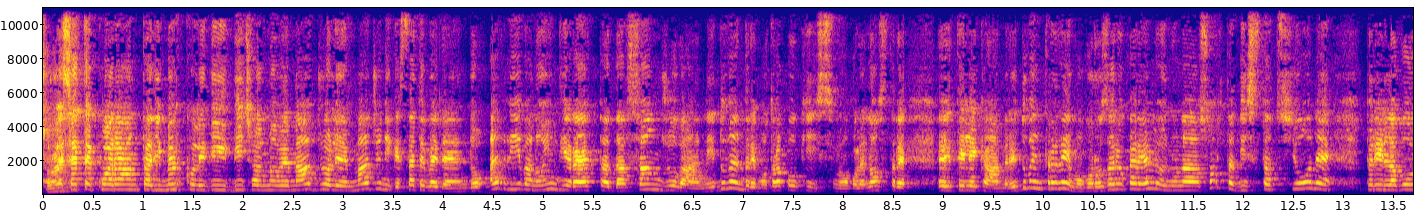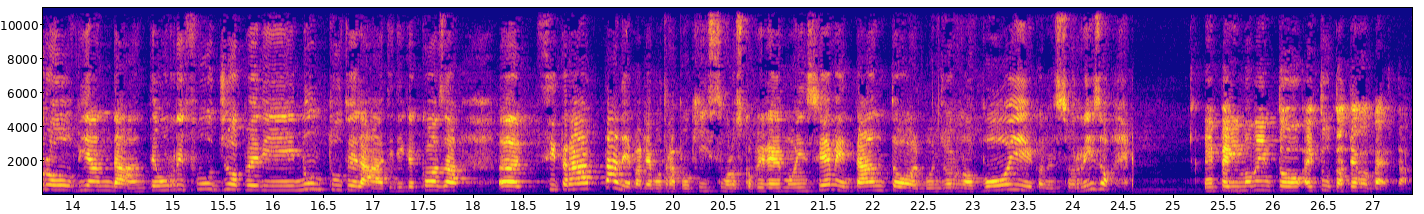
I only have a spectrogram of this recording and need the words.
Sono le 7.40 di mercoledì 19 maggio, le immagini che state vedendo arrivano in diretta da San Giovanni, dove andremo tra pochissimo con le nostre eh, telecamere, dove entreremo con Rosario Carello in una sorta di stazione per il lavoro viandante, un rifugio per i non tutelati. Di che cosa eh, si tratta? Ne parliamo tra pochissimo, lo scopriremo insieme. Intanto il buongiorno a voi con il sorriso. E per il momento è tutto, a te Roberta.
